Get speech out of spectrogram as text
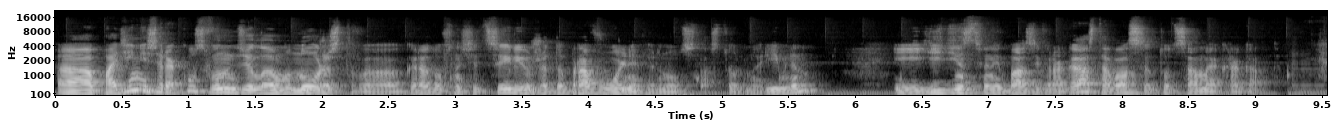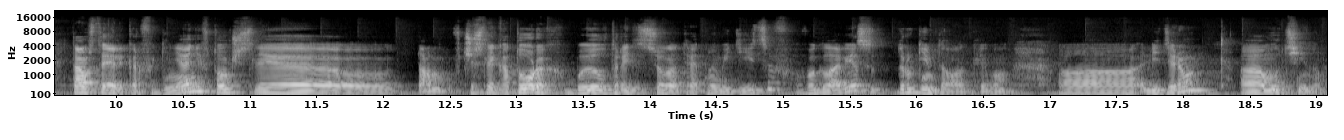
А, падение Сиракуз вынудило множество городов на Сицилии уже добровольно вернуться на сторону римлян, и единственной базой врага оставался тот самый Акрагант. Там стояли карфагеняне, в том числе, э, там, в числе которых был традиционный отряд нумидийцев во главе с другим талантливым э, лидером э, Мутином.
